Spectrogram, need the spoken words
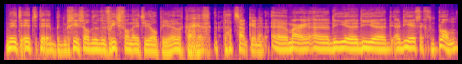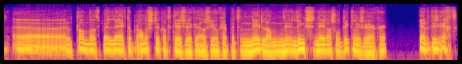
Nee, het, het, het, misschien is wel de, de Vries van Ethiopië. Dat kan. dat zou kunnen. Uh, maar uh, die, die, die, heeft echt een plan. Een plan wat lijkt op een ander stuk wat ik deze week in Elsvier ook heb met een Nederland, linkse Nederlandse ontwikkelingswerker. Ja, dat is echt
